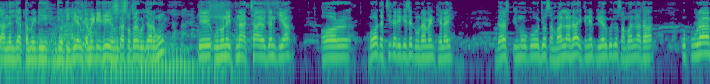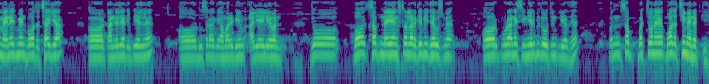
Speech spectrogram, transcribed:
तांदलजा कमेटी जो टीपीएल कमेटी थी उनका शुक्रगुजार हूँ कि उन्होंने इतना अच्छा आयोजन किया और बहुत अच्छी तरीके से टूर्नामेंट खेलाई दस टीमों को जो संभालना था इतने प्लेयर को जो संभालना था वो पूरा मैनेजमेंट बहुत अच्छा किया तांदलिया टीपीएल ने। और दूसरा कि हमारी टीम आलिया इलेवन जो बहुत सब नए यंगस्टर लड़के भी थे उसमें और पुराने सीनियर भी दो तीन प्लेयर थे पर सब बच्चों ने बहुत अच्छी मेहनत की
